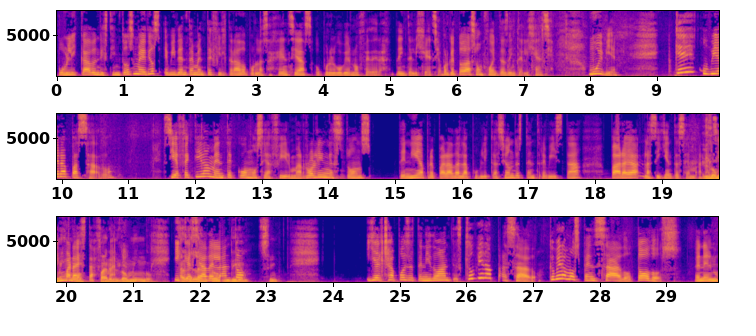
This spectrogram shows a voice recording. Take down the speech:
publicado en distintos medios, evidentemente filtrado por las agencias o por el gobierno federal de inteligencia, porque todas son fuentes de inteligencia. Muy bien. ¿Qué hubiera pasado si efectivamente, como se afirma, Rolling Stones tenía preparada la publicación de esta entrevista para la siguiente semana, para esta semana. Para el domingo. Y que se adelantó. sí. Y el Chapo es detenido antes. ¿Qué hubiera pasado? ¿Qué hubiéramos pensado todos en, el,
